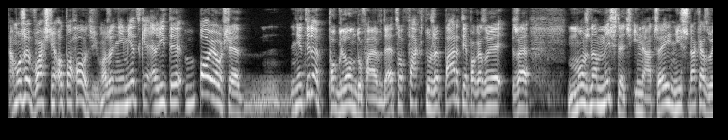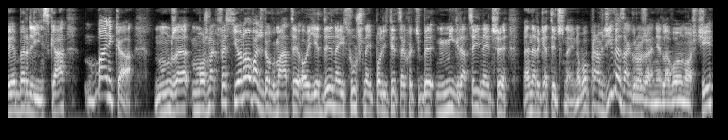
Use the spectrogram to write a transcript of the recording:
A może właśnie o to chodzi? Może niemieckie elity boją się nie tyle poglądów AfD, co faktu, że partia pokazuje, że można myśleć inaczej niż nakazuje berlińska bańka. Że można kwestionować dogmaty o jedynej słusznej polityce, choćby migracyjnej czy energetycznej. No bo prawdziwe zagrożenie dla wolności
